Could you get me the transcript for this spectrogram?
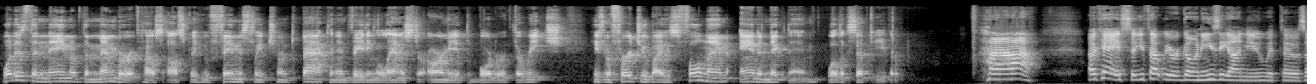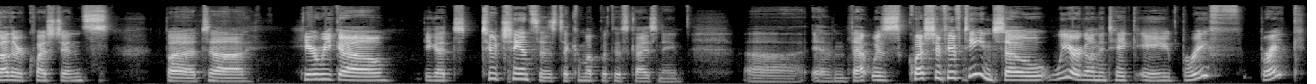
What is the name of the member of House Osgrey who famously turned back in invading Lannister army at the border of the Reach? He's referred to by his full name and a nickname. We'll accept either. Ha! Okay, so you thought we were going easy on you with those other questions, but uh, here we go. You got two chances to come up with this guy's name. Uh, and that was question 15. So we are going to take a brief break,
